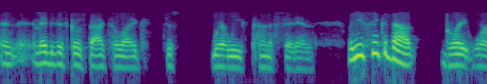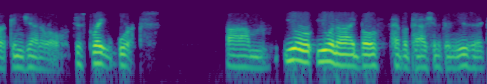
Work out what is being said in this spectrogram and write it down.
and, and maybe this goes back to like just where we kind of fit in. When you think about great work in general, just great works, um, you you and I both have a passion for music,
